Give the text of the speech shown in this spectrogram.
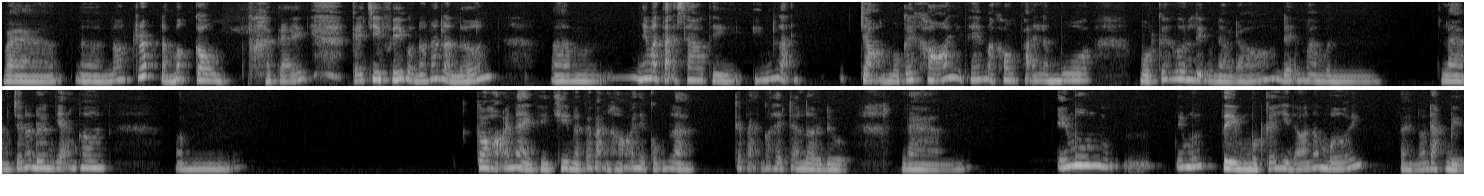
và ờ, nó rất là mất công và cái cái chi phí của nó rất là lớn. Um, nhưng mà tại sao thì yến lại chọn một cái khó như thế mà không phải là mua một cái hương liệu nào đó để mà mình làm cho nó đơn giản hơn? Um, câu hỏi này thì khi mà các bạn hỏi thì cũng là các bạn có thể trả lời được là ý muốn ý muốn tìm một cái gì đó nó mới và nó đặc biệt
